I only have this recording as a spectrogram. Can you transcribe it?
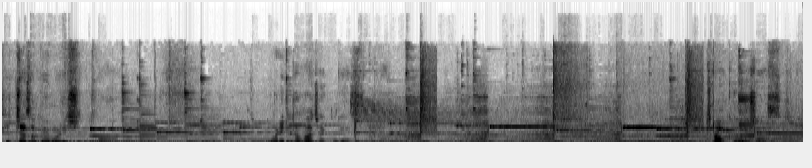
뒷좌석 메모리 시트와 모니터가 적용되었습니다. 트렁크 보시겠습니다.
